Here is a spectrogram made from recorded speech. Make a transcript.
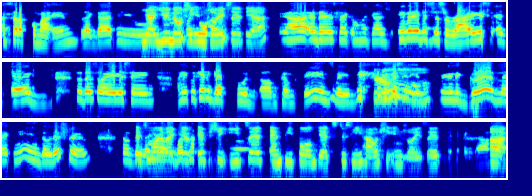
Ang sarap kumain. Like that. You yeah, you know she you enjoys it, yeah. Yeah, and then it's like, oh my gosh, even if it's just rice and egg. So that's why you're saying, hey, we can get food um campaigns, maybe. because it's really good, like, mm, delicious. It's like more that. like if, not if she eats it and people gets to see how she enjoys it, exactly. uh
